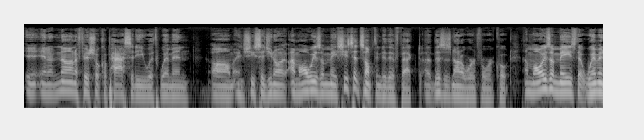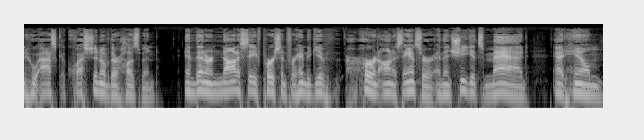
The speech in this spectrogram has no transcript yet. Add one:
in, in a non official capacity with women um, and she said, You know, I'm always amazed. She said something to the effect uh, this is not a word for word quote. I'm always amazed that women who ask a question of their husband and then are not a safe person for him to give her an honest answer. And then she gets mad at him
